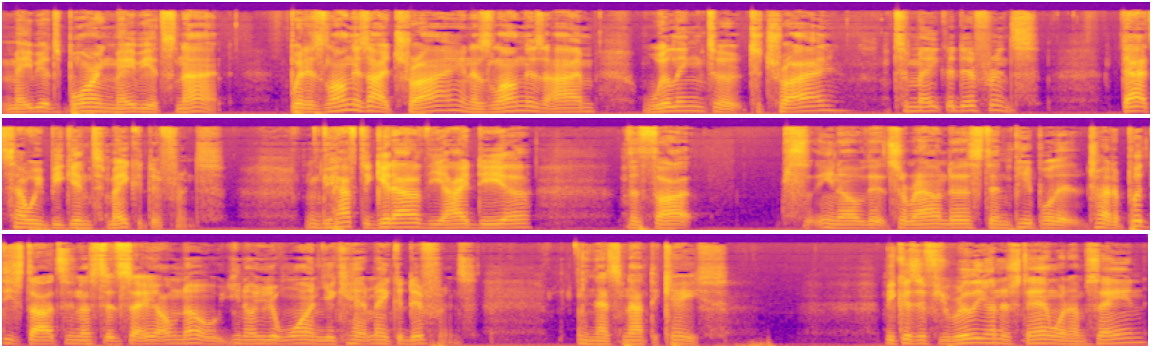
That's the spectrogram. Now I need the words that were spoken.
Maybe it's boring, maybe it's not. But as long as I try and as long as I'm willing to, to try to make a difference, that's how we begin to make a difference. You have to get out of the idea, the thought, you know, that surround us and people that try to put these thoughts in us that say, oh no, you know, you're one, you can't make a difference. And that's not the case. Because if you really understand what I'm saying,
